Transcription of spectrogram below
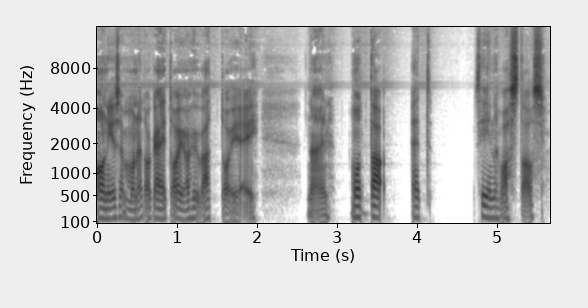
on jo semmoinen, että okei, toi on hyvä, toi ei. Näin. Mutta et, siinä vastaus.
